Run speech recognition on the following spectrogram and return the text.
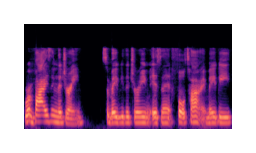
revising the dream. So maybe the dream isn't full time. Maybe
